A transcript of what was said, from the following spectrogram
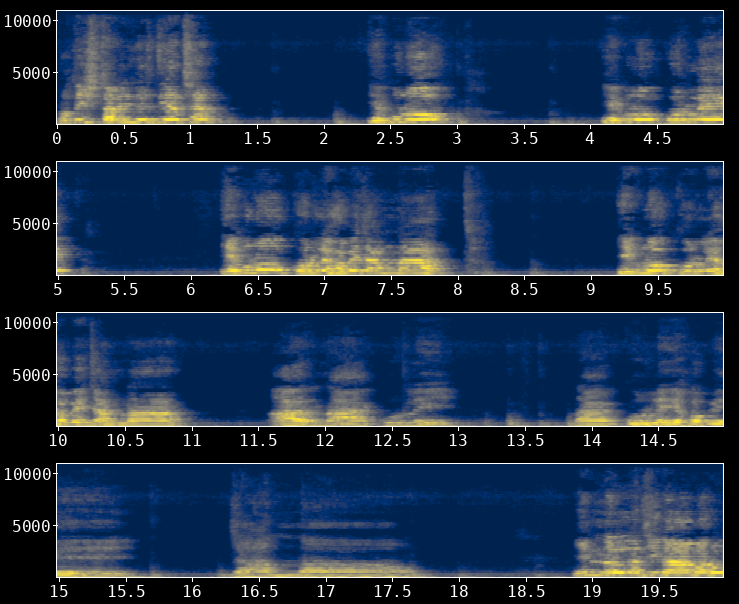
প্রতিষ্ঠা নির্দেশ দিয়েছেন। এগুলো এগুলো করলে এগুলো করলে হবে জান্নাত। এগুলো করলে হবে জান্নাত। আর না করলে না করলে হবে জাহান্নাম। ইন্নাল্লাযিনা আমানু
